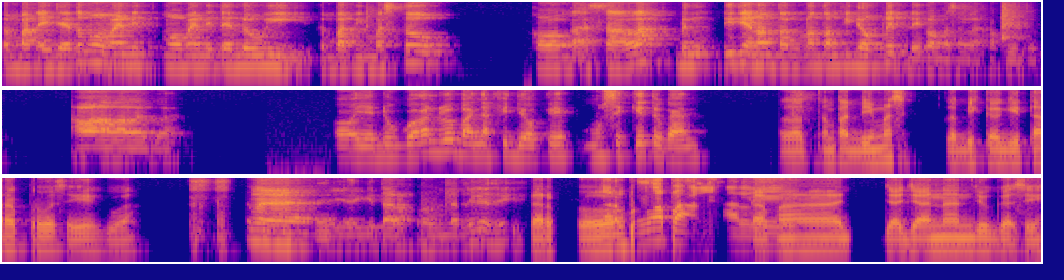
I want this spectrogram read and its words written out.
Tempat Eja itu mau main mau main Nintendo Wii. Tempat Dimas tuh kalau nggak salah deng, ini ya, nonton nonton video klip deh kalau nggak salah waktu itu. Awal-awal gue. Oh iya, dulu gua kan dulu banyak video klip musik gitu kan. Kalau tempat Dimas lebih ke gitar pro sih gua. Nah, iya gitar pro bener juga sih. Gitar pro Baru apa ale-ale? sama jajanan juga sih.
